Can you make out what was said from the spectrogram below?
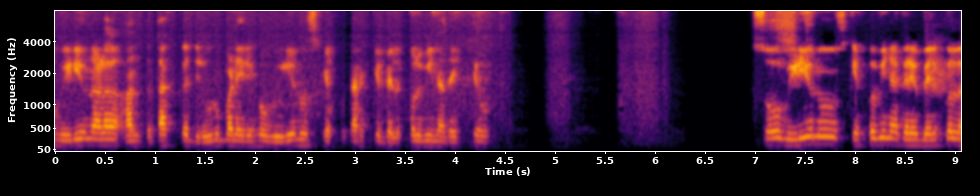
ਵੀਡੀਓ ਨਾਲ ਅੰਤ ਤੱਕ ਜਰੂਰ ਬਣੇ ਰਹੋ। ਵੀਡੀਓ ਨੂੰ ਸਕਿਪ ਕਰਕੇ ਬਿਲਕੁਲ ਵੀ ਨਾ ਦੇਖਿਓ। ਸੋ ਵੀਡੀਓ ਨੂੰ ਸਕਿਪ ਵੀ ਨਾ ਕਰਿਓ, ਬਿਲਕੁਲ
